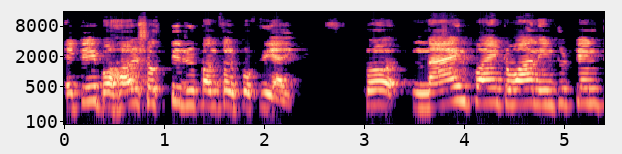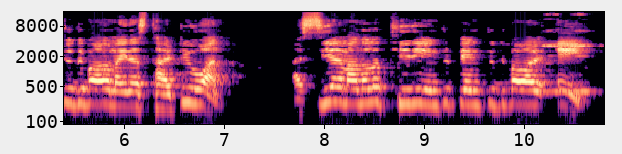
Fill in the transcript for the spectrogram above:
এটি বহর শক্তির রূপান্তর প্রক্রিয়ায়। তো nine point one into ten to the power minus thirty one আর সি এর মান হলো three into ten to the power eight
